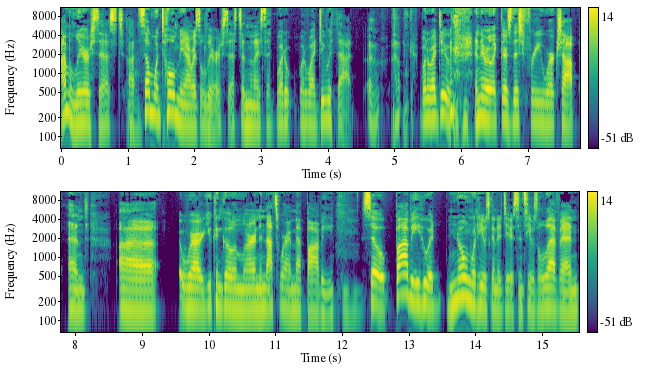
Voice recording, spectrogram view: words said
I'm a lyricist. Uh, someone told me I was a lyricist, and then I said, "What do, what do I do with that? Uh, what do I do?" and they were like, "There's this free workshop, and uh, where you can go and learn." And that's where I met Bobby. So Bobby, who had known what he was going to do since he was 11,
